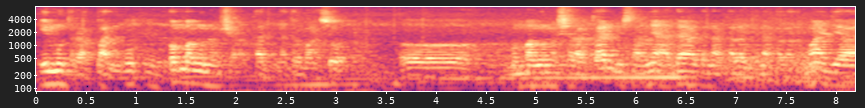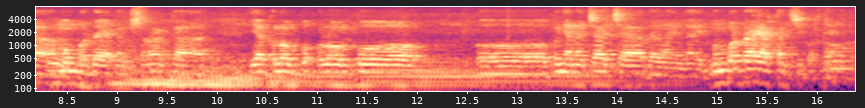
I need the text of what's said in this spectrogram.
ilmu terapan, Mm-mm. pembangunan masyarakat. Nah, termasuk uh, membangun masyarakat, misalnya ada kenakalan-kenakalan remaja, Hmm. memberdayakan masyarakat, ya kelompok-kelompok uh, penyandang cacat dan lain-lain, memberdayakan sifatnya. Oh.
